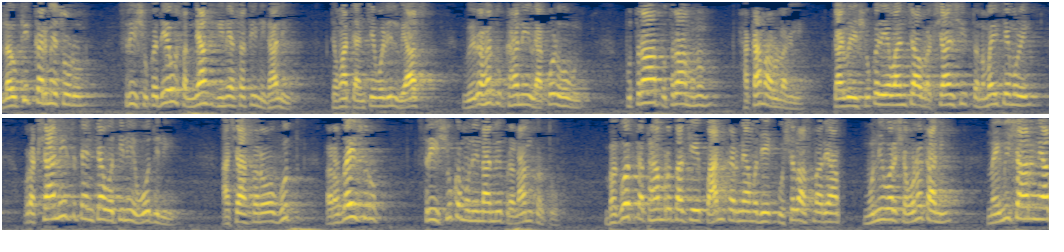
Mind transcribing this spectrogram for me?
लौकिक कर्मे सोडून श्री शुकदेव संन्यास घेण्यासाठी निघाले तेव्हा त्यांचे वडील व्यास विरह दुःखाने व्याकुळ होऊन पुत्रा पुत्रा म्हणून हाका मारू लागले. त्यावेळी शुकदेवांच्या वृक्षांशी तन्मयतेमुळे वृक्षांनीच त्यांच्या वतीने ओ दिली. अशा सर्वभूत हृदयस्वरूप श्री शुकमुनींना मी प्रणाम करतो. भगवत कथामृताचे पान करण्यामध्ये कुशल असणाऱ्या मुनीवर शौनकानी नैमिषारण्यात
